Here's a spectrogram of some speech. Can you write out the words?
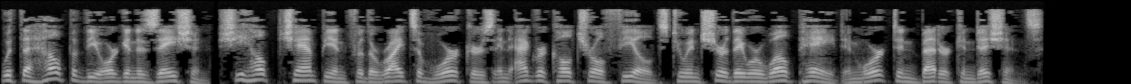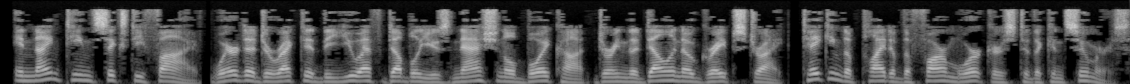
With the help of the organization, she helped champion for the rights of workers in agricultural fields to ensure they were well paid and worked in better conditions. In 1965, Huerta directed the UFW's national boycott during the Delano grape strike, taking the plight of the farm workers to the consumers.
